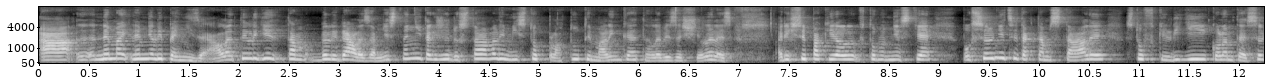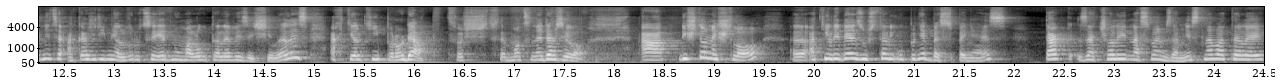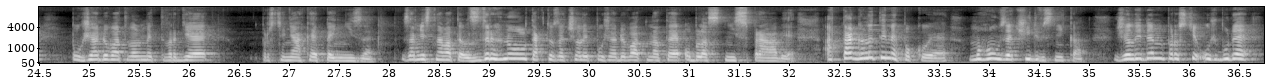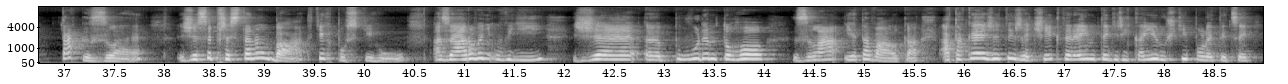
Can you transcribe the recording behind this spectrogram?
a nemaj, neměli peníze, ale ty lidi tam byli dále zaměstnaní, takže dostávali místo platu ty malinké televize Šililis. A když si pak jel v tom městě po silnici, tak tam stály stovky lidí kolem té silnice a každý měl v ruce jednu malou televizi Šililis a chtěl ti prodat, což se moc nedařilo. A když to nešlo a ti lidé zůstali úplně bez peněz, tak začali na svém zaměstnavateli požadovat velmi tvrdě prostě nějaké peníze. Zaměstnavatel zdrhnul, tak to začali požadovat na té oblastní správě. A takhle ty nepokoje mohou začít vznikat. Že lidem prostě už bude tak zlé, že se přestanou bát těch postihů a zároveň uvidí, že e, původem toho zla je ta válka. A také, že ty řeči, které jim teď říkají ruští politici,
